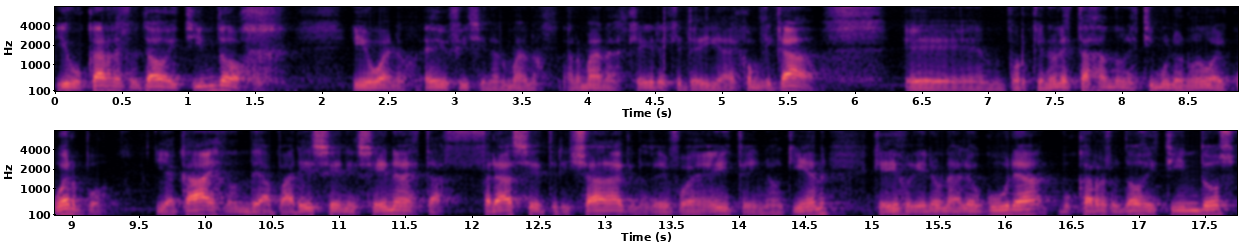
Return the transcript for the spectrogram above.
y buscar resultados distintos, y bueno, es difícil, hermano, hermanas, ¿qué querés que te diga? Es complicado, eh, porque no le estás dando un estímulo nuevo al cuerpo. Y acá es donde aparece en escena esta frase trillada, que no sé si fue Einstein o quién, que dijo que era una locura buscar resultados distintos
